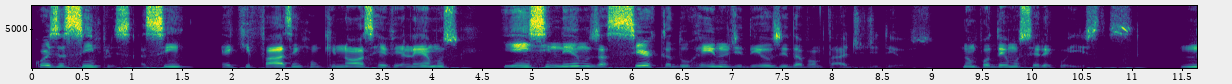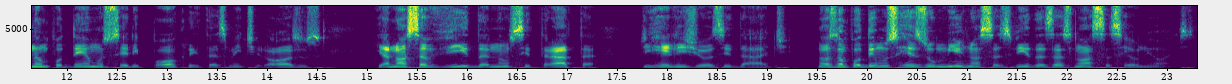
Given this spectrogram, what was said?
Coisas simples, assim, é que fazem com que nós revelemos e ensinemos acerca do reino de Deus e da vontade de Deus. Não podemos ser egoístas. Não podemos ser hipócritas, mentirosos, e a nossa vida não se trata de religiosidade. Nós não podemos resumir nossas vidas às nossas reuniões.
